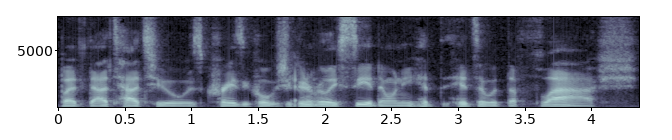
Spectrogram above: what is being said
But that tattoo was crazy cool because you couldn't really see it. Then when he hit, hits it with the flash,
